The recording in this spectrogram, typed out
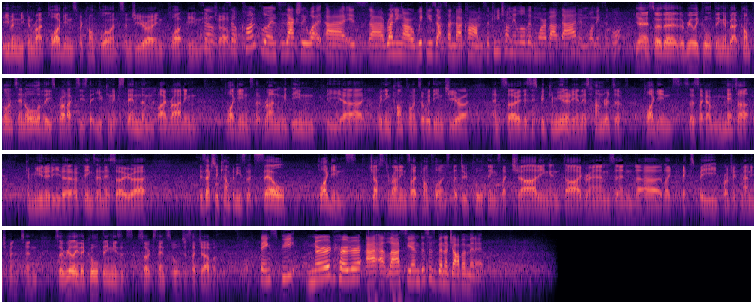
even you can write plugins for Confluence and Jira in, in, so, in Java. So Confluence is actually what uh, is running our wikis.sun.com. So can you tell me a little bit more about that and what makes it cool? Yeah, so the, the really cool thing about Confluence and all of these products is that you can extend them by writing plugins that run within the uh, within Confluence or within Jira, and so there's this big community, and there's hundreds of plugins. So it's like a meta community of things, and there's so uh, there's actually companies that sell plugins just to run inside Confluence that do cool things like charting and diagrams and uh, like XP project management, and so really the cool thing is it's so extensible, just like Java. Thanks, Pete. Nerd herder at Atlassian. This has been a Java Minute.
